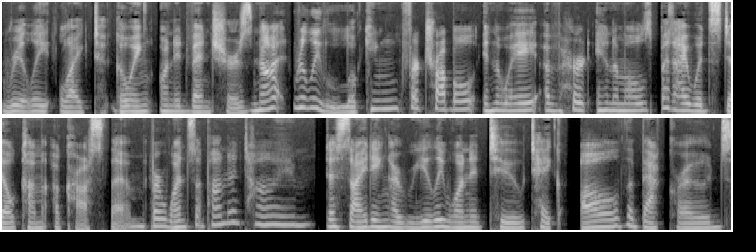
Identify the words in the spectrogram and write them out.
really liked going on adventures, not really looking for trouble in the way of hurt animals, but I would still come across them. For once upon a time, deciding I really wanted to take all the back roads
